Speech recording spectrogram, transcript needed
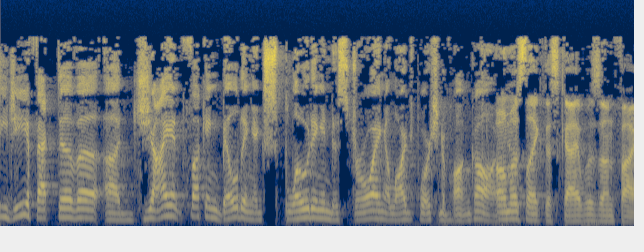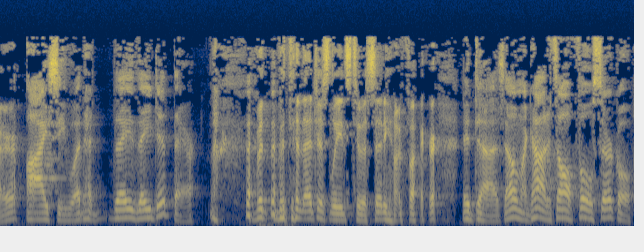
CG effect of a, a giant fucking building exploding and destroying a large portion of Hong Kong. almost like the sky was on fire. I see what had, they they did there. But but then that just leads to a city on fire. It does. Oh my God, it's all full circle.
